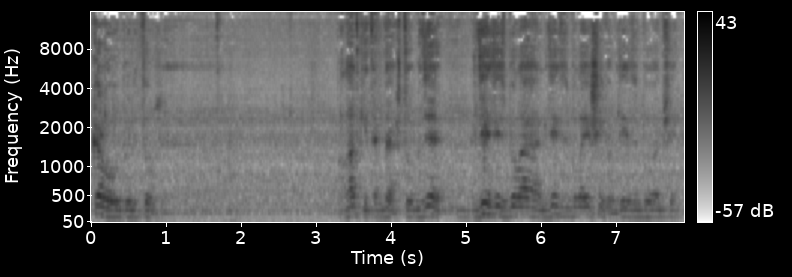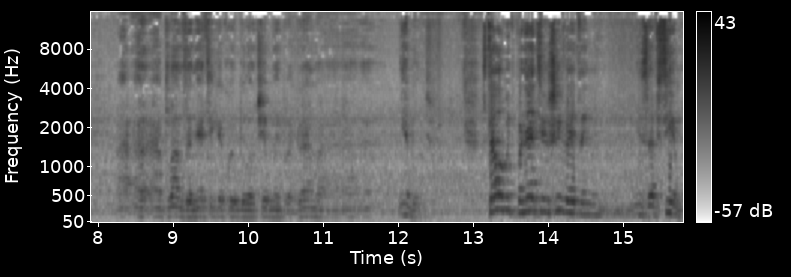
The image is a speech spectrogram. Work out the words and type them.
коровы были тоже, палатки и так далее. Что, где, где, здесь была, где здесь была Ишива, где здесь был вообще, а, а, а план занятий какой была, учебная программа, а, а, не было ничего. Стало быть, понятие Ишива это не совсем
